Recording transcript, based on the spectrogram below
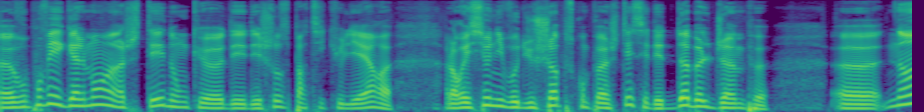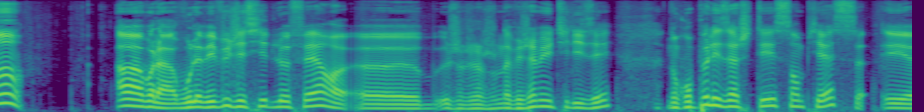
Euh, vous pouvez également acheter donc des, choses particulières. Alors ici au niveau du shop, ce qu'on peut acheter, c'est des double jump. Non Ah voilà, vous l'avez vu, j'ai essayé de le faire. J'en avais jamais utilisé. Donc on peut les acheter 100 pièces. Et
